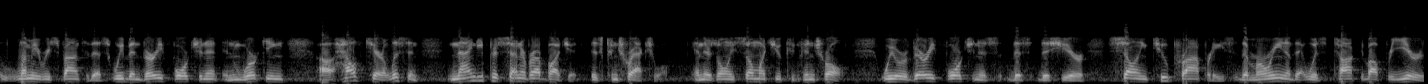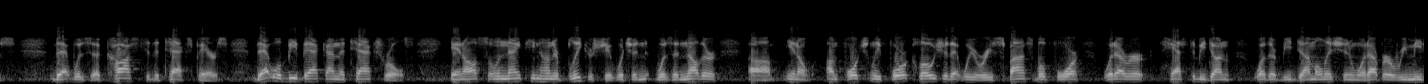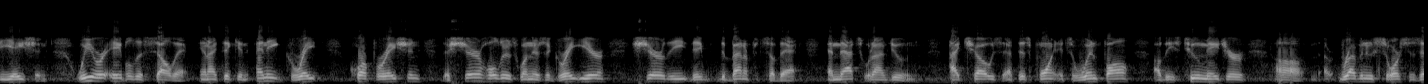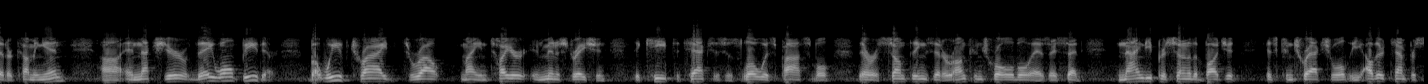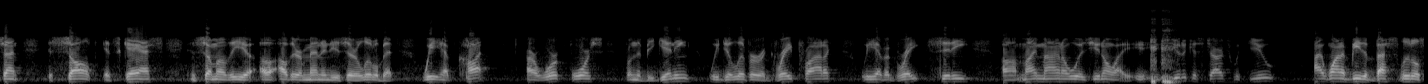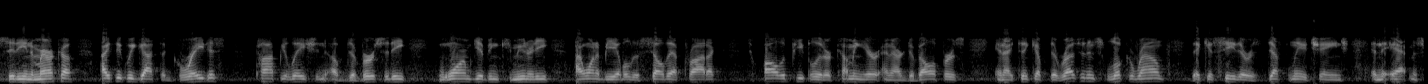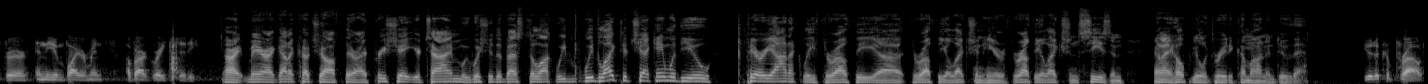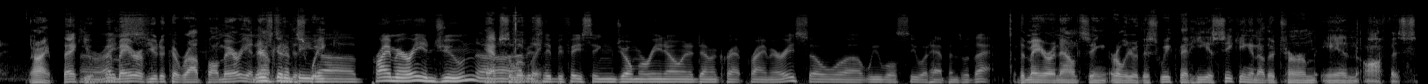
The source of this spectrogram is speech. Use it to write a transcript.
Let me respond to this. We've been very fortunate in working uh, healthcare. Listen, 90% of our budget is contractual, and there's only so much you can control. We were very fortunate this, this year selling two properties. The marina that was talked about for years, that was a cost to the taxpayers. That will be back on the tax rolls and also in 1900 Bleecker Street, which was another, uh, you know, unfortunately foreclosure that we were responsible for, whatever has to be done, whether it be demolition, whatever remediation. We were able to sell that, and I think in any great corporation, the shareholders, when there's a great year, share the, the, the benefits of that, and that's what I'm doing. I chose at this point, it's a windfall of these two major uh, revenue sources that are coming in, uh, and next year they won't be there. But we've tried throughout my entire administration to keep the taxes as low as possible. There are some things that are uncontrollable. As I said, 90% of the budget is contractual. The other 10% is salt, it's gas, and some of the uh, other amenities are a little bit. We have caught our workforce from the beginning. We deliver a great product. We have a great city. Uh, my motto is, you know, Utica starts with you. I want to be the best little city in America. I think we got the greatest population of diversity, warm, giving community. I want to be able to sell that product all the people that are coming here and our developers. And I think if the residents look around, they can see there is definitely a change in the atmosphere and the environment of our great city. All right, Mayor, I got to cut you off there. I appreciate your time. We wish you the best of luck. We'd, we'd like to check in with you periodically throughout the uh, throughout the election here, throughout the election season, and I hope you'll agree to come on and do that. Utica proud. All right, thank you. Right. The mayor of Utica, Rob Palmieri, announcing There's going to be a uh, primary in June. Uh, Absolutely. Obviously, be facing Joe Marino in a Democrat primary, so uh, we will see what happens with that. The mayor announcing earlier this week that he is seeking another term in office.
